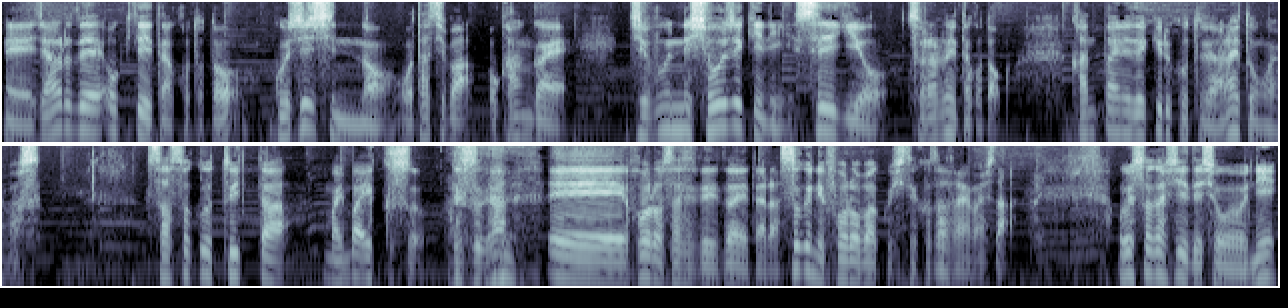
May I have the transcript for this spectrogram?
えー、JAL で起きていたことと、ご自身のお立場、お考え、自分に正直に正義を貫いたこと、簡単にできることではないと思います。早速 Twitter、まあ今 X ですが、えーフォローさせていただいたらすぐにフォローバックしてくださいました。お忙しいでしょうに、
